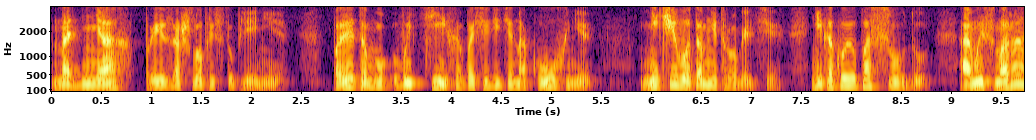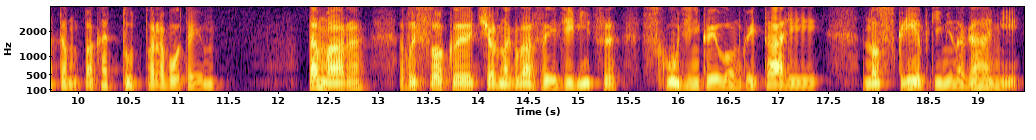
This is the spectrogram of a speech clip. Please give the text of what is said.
на днях произошло преступление, поэтому вы тихо посидите на кухне, ничего там не трогайте, никакую посуду, а мы с Маратом пока тут поработаем». Тамара, высокая черноглазая девица с худенькой ломкой талией, но с крепкими ногами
